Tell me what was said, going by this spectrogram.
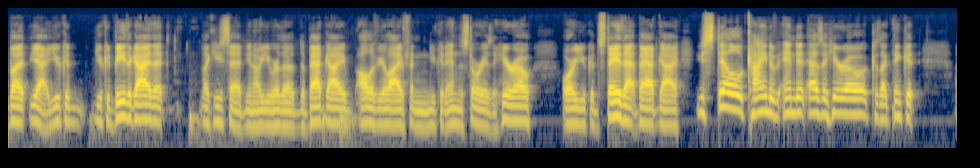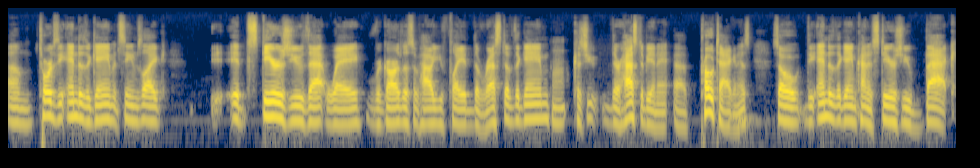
but yeah, you could you could be the guy that, like you said, you know, you were the the bad guy all of your life, and you could end the story as a hero, or you could stay that bad guy. You still kind of end it as a hero because I think it, um, towards the end of the game, it seems like it steers you that way regardless of how you've played the rest of the game Hmm. because you there has to be an, a a protagonist so the end of the game kind of steers you back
